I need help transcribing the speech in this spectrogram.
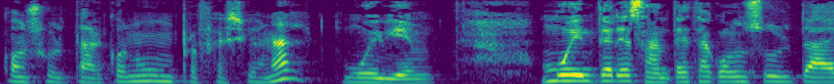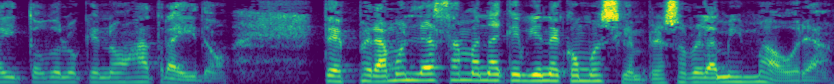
consultar con un profesional. Muy bien. Muy interesante esta consulta y todo lo que nos ha traído. Te esperamos la semana que viene, como siempre, sobre la misma hora.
